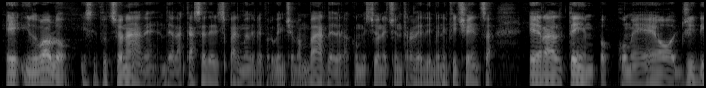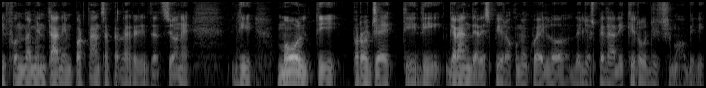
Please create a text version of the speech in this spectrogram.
e il ruolo istituzionale della Cassa di risparmio delle province lombarde e della Commissione centrale di beneficenza era al tempo, come è oggi, di fondamentale importanza per la realizzazione di molti progetti di grande respiro come quello degli ospedali chirurgici mobili.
